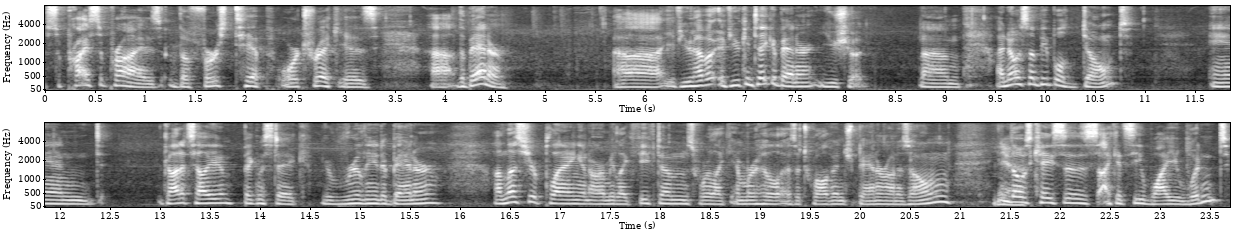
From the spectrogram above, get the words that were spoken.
surprise, surprise. The first tip or trick is uh, the banner. Uh, if you have a, if you can take a banner, you should. Um, I know some people don't, and gotta tell you, big mistake. You really need a banner. Unless you're playing an army like fiefdoms, where like Imrahil has a 12 inch banner on his own. In Yeah. those cases, I could see why you wouldn't.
